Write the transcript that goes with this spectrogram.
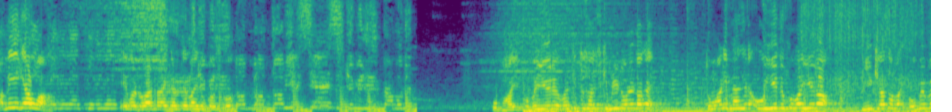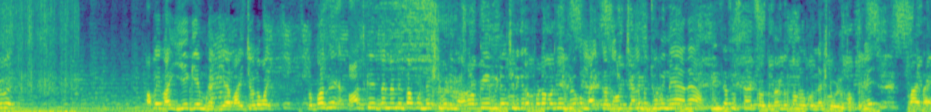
अबे ये क्या हुआ? एक बार दोबारा ट्राई करते हैं भाई, रुको उसको ओ भाई ओबे ये रे भाई, कितने सारे स्किबली टॉयलेट आ गए? तुम्हारी भैंस ओ, ये देखो भाई, ये रहा। ये क्या था भाई? ओबे बे अबे भाई, ये गेम घटिया है भाई। चलो भाई। तो बस आज के इतना, मैं मिलता हूँ नेक्स्ट वीडियो में। अगर आपको ये वीडियो अच्छी लगी तो फटाफट वीडियो को लाइक कर दो चैनल पर जो भी नया है ना प्लीज़ सब्सक्राइब कर दो। मैं मिलता हूँ हम लोग को नेक्स्ट वीडियो लिए बाय बाय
